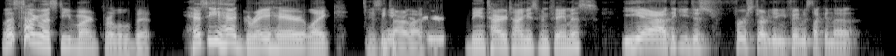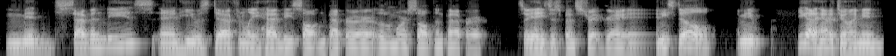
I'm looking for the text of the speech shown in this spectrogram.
Let's talk about Steve Martin for a little bit. Has he had gray hair like His the entire life. the entire time he's been famous? Yeah, I think he just first started getting famous like in the mid 70s, and he was definitely heavy salt and pepper, a little more salt and pepper. So yeah, he's just been straight gray, and he's still. I mean, you got to hand it to him. I mean,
